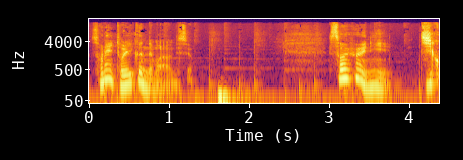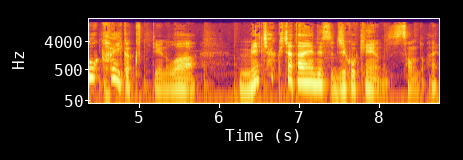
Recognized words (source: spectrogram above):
それに取り組んでもらうんですよ。そういうふうに、自己改革っていうのは、めちゃくちゃ大変です。自己謙遜とかね。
